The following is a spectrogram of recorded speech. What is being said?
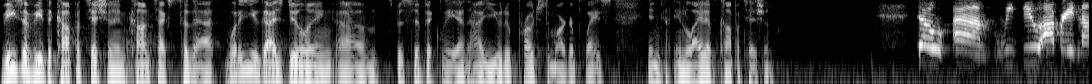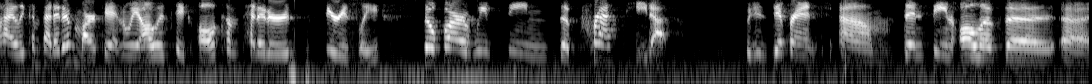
Vis-a-vis the competition, in context to that, what are you guys doing um, specifically, and how you'd approach the marketplace in in light of competition? So um, we do operate in a highly competitive market, and we always take all competitors seriously. So far, we've seen the press heat up, which is different um, than seeing all of the uh,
